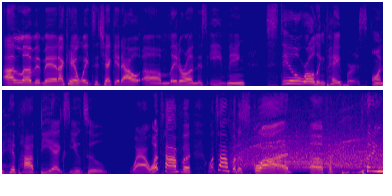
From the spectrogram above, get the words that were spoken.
I love it, man. I can't wait to check it out um, later on this evening. Still rolling papers on Hip Hop DX YouTube. Wow, one time for one time for the squad uh, for putting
